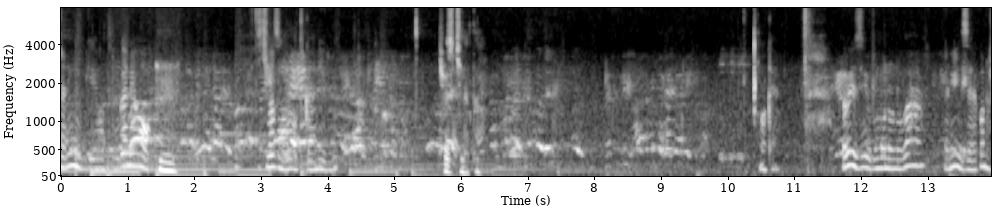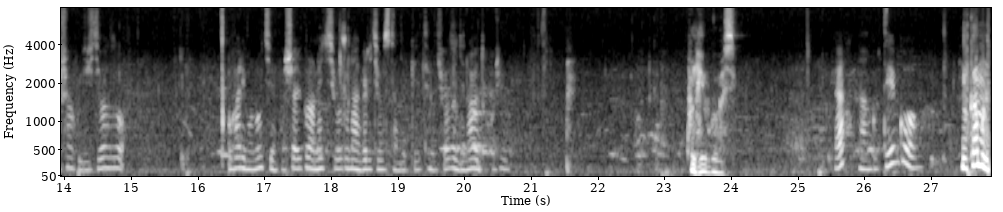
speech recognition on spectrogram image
impamvu nari mubwiye ngo tuvuganeho mfite ikibazo nawe tuganire ikibazo kinata Okay. Urabizi uri umuntu nubaha nizera ko ntashaka kugira ikibazo uhari ngo ntukimfashe ariko noneho iki kibazo ntabwo ari ikibazo cyanjye bwite ni ikibazo njye nawe duhuriyeho ko nteye ubwoba se ntabwo uteye ubwoba no come on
